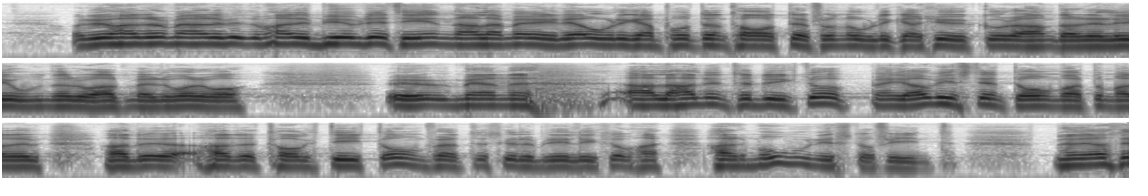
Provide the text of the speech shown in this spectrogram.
Och nu hade de, de hade bjudit in alla möjliga olika potentater från olika kyrkor och andra religioner och allt möjligt vad det var. Eh, men eh, alla hade inte dykt upp, men jag visste inte om att de hade, hade, hade tagit dit dem för att det skulle bli liksom harmoniskt och fint. Men jag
